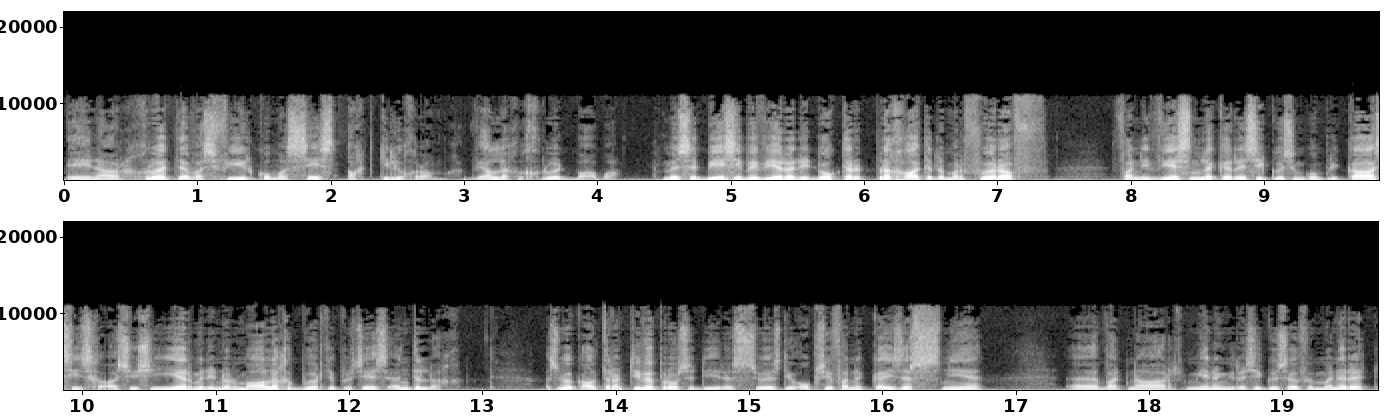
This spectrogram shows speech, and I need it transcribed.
en haar grootte was 4,68 kg. Geweldige groot baba. Mitsubishi beweer dat die dokter plig gehad het om maar vooraf van die wesenlike risiko's en komplikasies geassosieer met die normale geboorteproses in te lig. Asook alternatiewe prosedures soos die opsie van 'n keisersnee uh, wat na mening die risiko sou verminder het.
